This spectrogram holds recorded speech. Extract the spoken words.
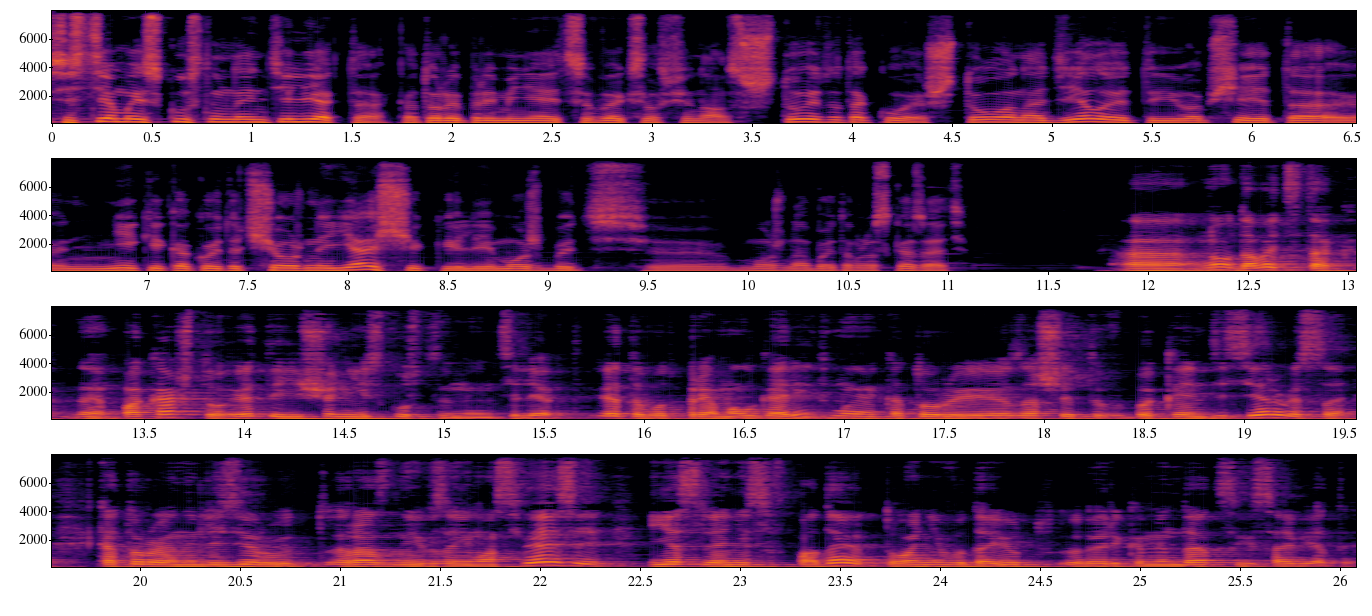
Система искусственного интеллекта, которая применяется в Excel Finance, что это такое? Что она делает? И вообще это некий какой-то черный ящик или, может быть, э, можно об этом рассказать? А, ну, давайте так. Э, пока что это еще не искусственный интеллект. Это вот прям алгоритмы, которые зашиты в бэкэнде сервиса, которые анализируют разные взаимосвязи. Если они совпадают, то они выдают э, рекомендации и советы.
